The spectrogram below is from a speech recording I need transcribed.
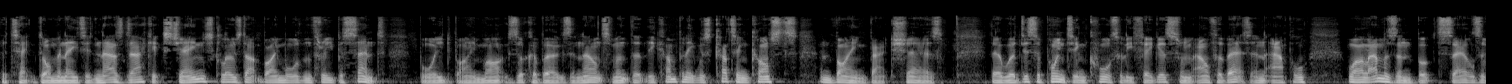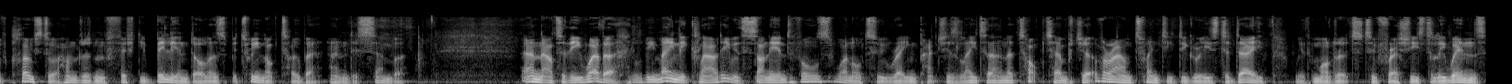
The tech dominated NASDAQ exchange closed up by more than 3%, buoyed by Mark Zuckerberg's announcement that the company was cutting costs and buying back shares. There were disappointing quarterly figures from Alphabet and Apple, while Amazon booked sales of close to $150 billion between October and December. And now to the weather. It'll be mainly cloudy with sunny intervals, one or two rain patches later, and a top temperature of around 20 degrees today, with moderate to fresh easterly winds.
